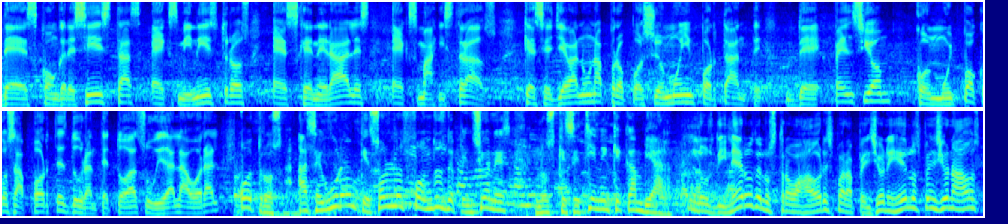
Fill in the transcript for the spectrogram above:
de excongresistas, exministros, exgenerales, exmagistrados, que se llevan una proporción muy importante de pensión con muy pocos aportes durante toda su vida laboral. Otros aseguran que son los fondos de pensiones los que se tienen que cambiar. Los dineros de los trabajadores para pensiones y de los pensionados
